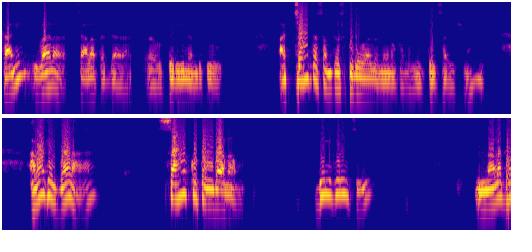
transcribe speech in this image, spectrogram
కానీ ఇవాళ చాలా పెద్ద పెరిగినందుకు అత్యంత సంతోషపడేవాళ్ళు నేను ఒకటి మీకు తెలుసా విషయం? అలాగే ఇవాళ సహకుటుంబానం దీని గురించి నలభై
